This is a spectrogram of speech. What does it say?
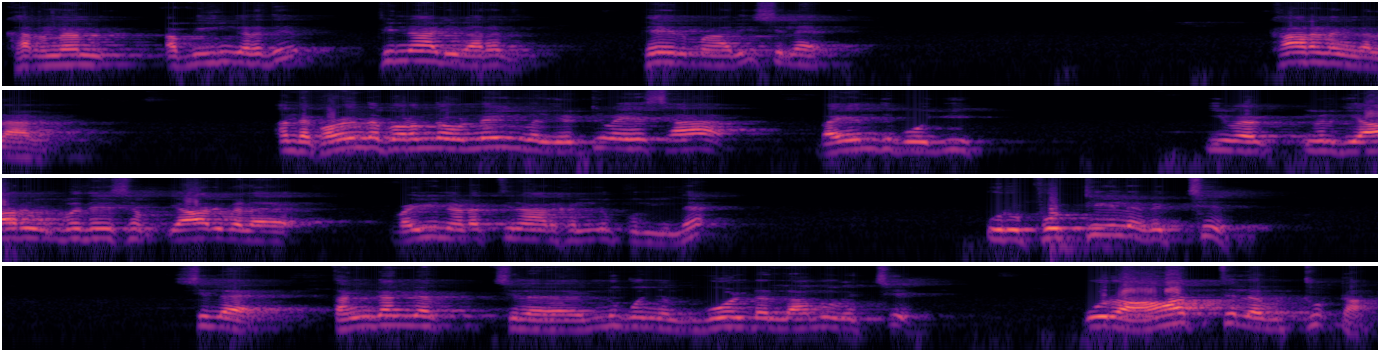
கர்ணன் அப்படிங்கிறது பின்னாடி வரது பேர் மாறி சில காரணங்களால். அந்த குழந்தை பிறந்த உடனே இவள் எட்டு வயசா? பயந்து போய் இவ இவளுக்கு யார் உபதேசம் யார் இவளை வழி நடத்தினார்கள்னு புரியல. ஒரு பொட்டியில் வச்சு சில தங்கங்க சில இன்னும் கொஞ்சம் கோல்டு எல்லாமும் வச்சு ஒரு ஆற்றுல விட்டுட்டான்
